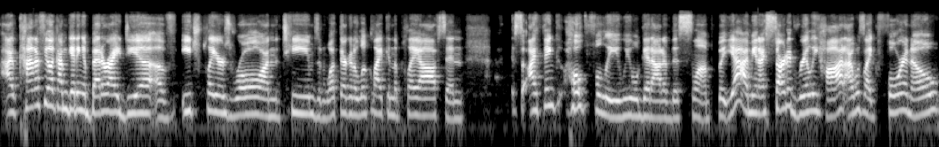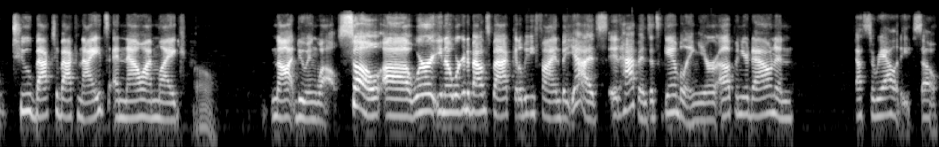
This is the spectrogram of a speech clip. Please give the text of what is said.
I kind of feel like I'm getting a better idea of each player's role on the teams and what they're going to look like in the playoffs and so I think hopefully we will get out of this slump. But yeah, I mean, I started really hot. I was like 4 and 0 two back-to-back nights and now I'm like oh. not doing well. So, uh we're, you know, we're going to bounce back. It'll be fine. But yeah, it's it happens. It's gambling. You're up and you're down and that's the reality. So,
